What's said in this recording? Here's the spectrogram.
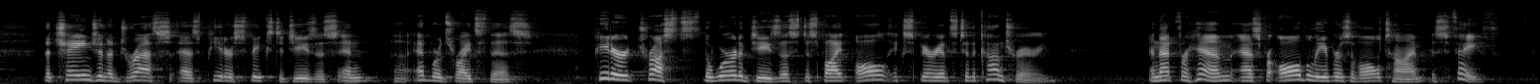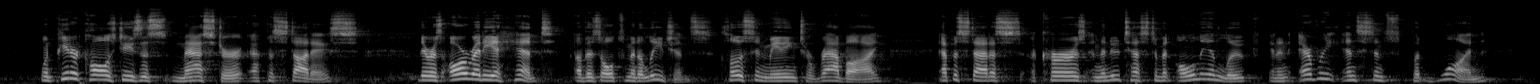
the change in address as Peter speaks to Jesus. And Edwards writes this Peter trusts the word of Jesus despite all experience to the contrary, and that for him, as for all believers of all time, is faith. When Peter calls Jesus Master Epistates, there is already a hint of his ultimate allegiance, close in meaning to rabbi Epistates occurs in the New Testament only in Luke, and in every instance but one,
